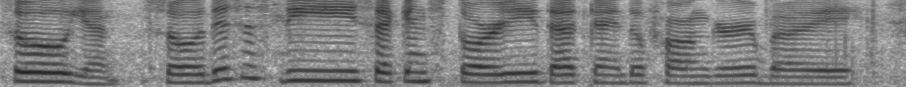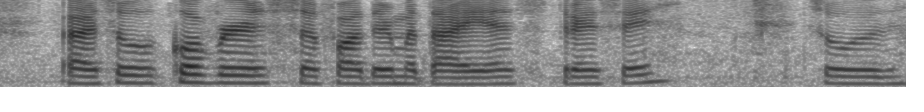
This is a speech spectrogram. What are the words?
So yan so this is the second story that kind of hunger by uh, so covers uh, Father Matthias Trese so,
